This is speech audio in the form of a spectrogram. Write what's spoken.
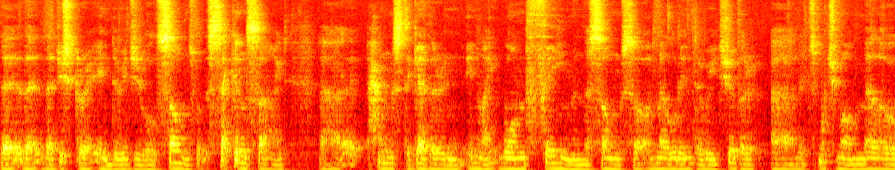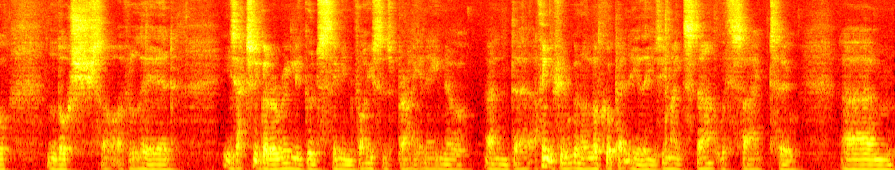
they're, they're, they're just great individual songs. But the second side uh, hangs together in, in like one theme and the songs sort of meld into each other uh, and it's much more mellow, lush, sort of laid he's actually got a really good singing voice as Brian Eno and uh, I think if you were going to look up any of these you might start with side two um,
